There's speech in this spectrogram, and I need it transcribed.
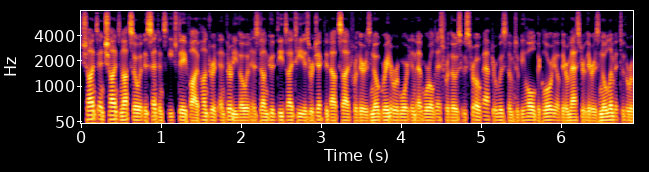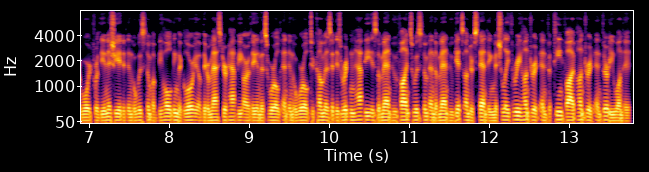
shines and shines not so it is sentenced each day 530 though it has done good deeds. It is rejected outside for there is no greater reward in that world as for those who strove after wisdom to behold the glory of their master. There is no limit to the reward for the initiated in the wisdom of beholding the glory of their master. Happy are they in this world and in the world to come. As it is written happy is the man who finds wisdom and the man who gets understanding. Mishle 315 531 it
